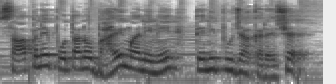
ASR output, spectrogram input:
સાપને પોતાનો ભાઈ માનીને તેની પૂજા કરે છે.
